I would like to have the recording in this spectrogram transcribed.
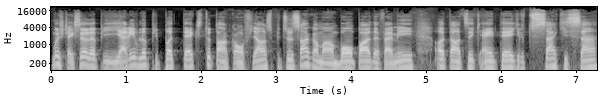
moi, j'étais avec ça, là, puis il arrive, là, puis pas de texte, tout en confiance, puis tu le sens comme un bon père de famille, authentique, intègre. Tu sens qu'il sent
